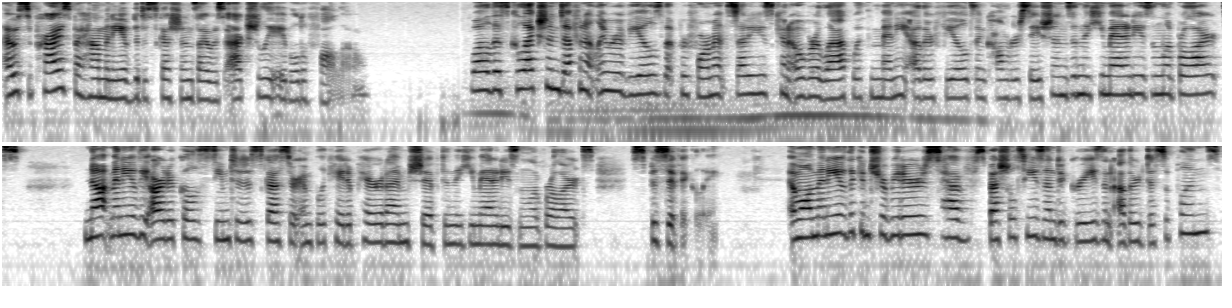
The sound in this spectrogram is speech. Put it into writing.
I was surprised by how many of the discussions I was actually able to follow. While this collection definitely reveals that performance studies can overlap with many other fields and conversations in the humanities and liberal arts, not many of the articles seem to discuss or implicate a paradigm shift in the humanities and liberal arts specifically. And while many of the contributors have specialties and degrees in other disciplines,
